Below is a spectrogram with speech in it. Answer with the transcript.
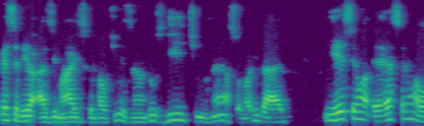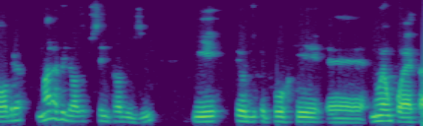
perceber as imagens que ele vai utilizando, os ritmos, né? A sonoridade. E é uma, essa é uma obra maravilhosa para você introduzir e eu porque é, não é um poeta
